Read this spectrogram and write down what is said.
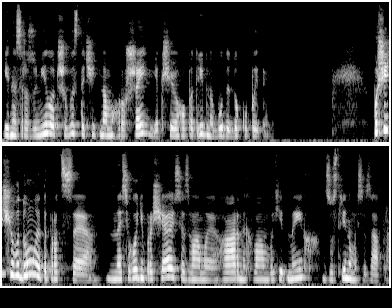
і незрозуміло, чи вистачить нам грошей, якщо його потрібно буде докупити. Пишіть, що ви думаєте про це. На сьогодні прощаюся з вами. Гарних вам вихідних. Зустрінемося завтра.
